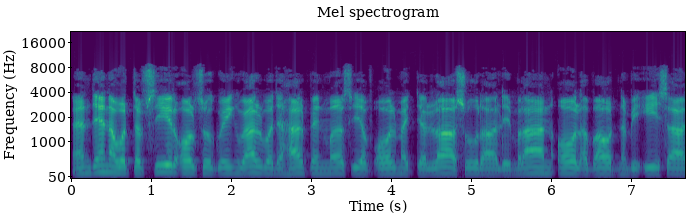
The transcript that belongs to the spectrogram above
And then our tafsir also going well with the help and mercy of Almighty Allah, Surah Al Imran, all about Nabi Isa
